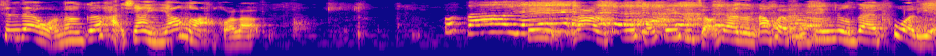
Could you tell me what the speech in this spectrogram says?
现在我们跟海象一样暖和了。菲拉尔夫和菲比脚下的那块浮冰正在破裂。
